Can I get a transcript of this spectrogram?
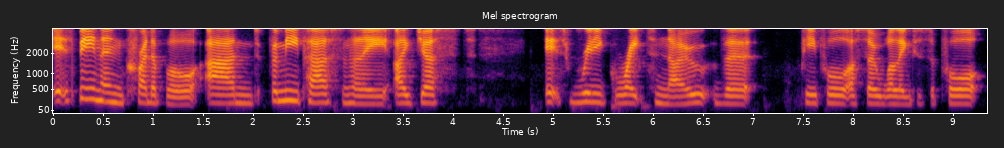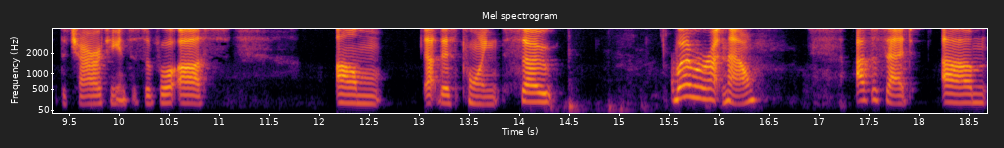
it's been incredible. And for me personally, I just it's really great to know that people are so willing to support the charity and to support us um at this point. So where we're at now as I said, um,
